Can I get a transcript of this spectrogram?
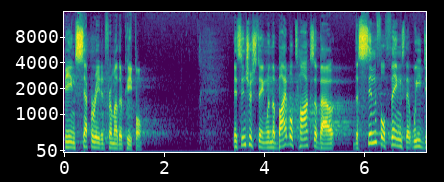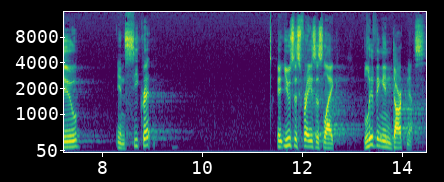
being separated from other people. It's interesting, when the Bible talks about the sinful things that we do in secret, it uses phrases like living in darkness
